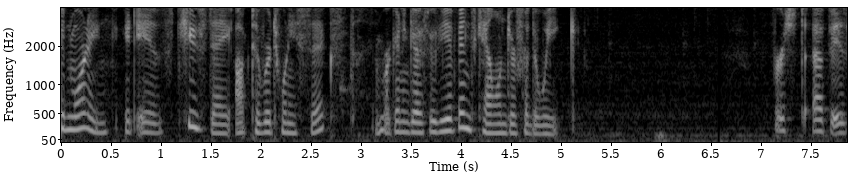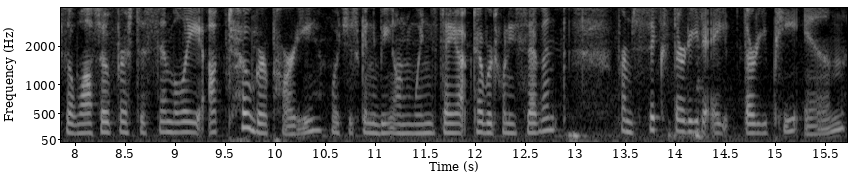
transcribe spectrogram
Good morning. It is Tuesday, October 26th, and we're going to go through the events calendar for the week. First up is the Owasso First Assembly October Party, which is going to be on Wednesday, October 27th from 6:30 to 8:30 p.m.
